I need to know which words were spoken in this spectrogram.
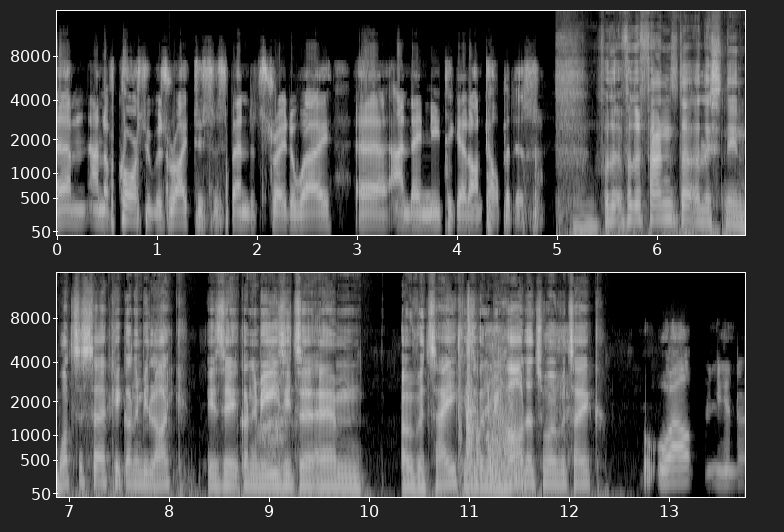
Um, and of course, it was right to suspend it straight away, uh, and they need to get on top of this. For the for the fans that are listening, what's the circuit going to be like? Is it going to be easy to um, overtake? Is it going to be harder to overtake? Well, you know,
